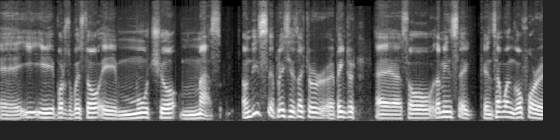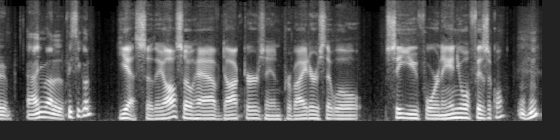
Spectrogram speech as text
y, por supuesto mucho más. On these places, Dr. Painter, uh, so that means uh, can someone go for an annual physical? Yes, so they also have doctors and providers that will see you for an annual physical. Mhm.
